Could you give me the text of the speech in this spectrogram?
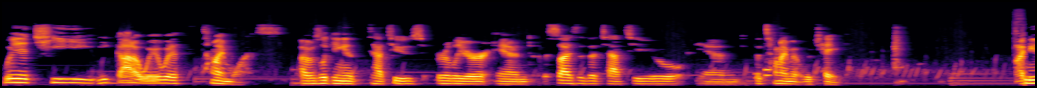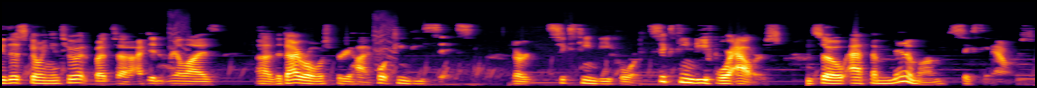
which he, he got away with time wise. I was looking at tattoos earlier and the size of the tattoo and the time it would take. I knew this going into it, but uh, I didn't realize uh, the die roll was pretty high 14d6 or 16d4 16d4 hours and so at the minimum 16 hours.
